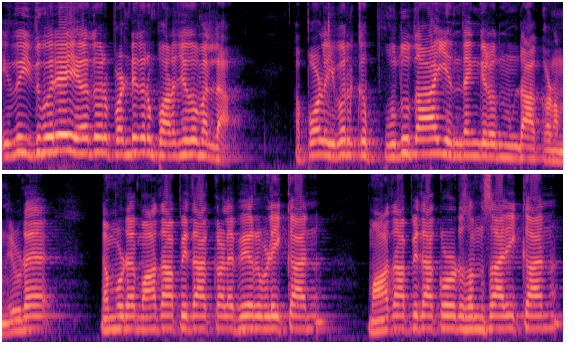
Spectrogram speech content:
ഇത് ഇതുവരെ ഏതൊരു പണ്ഡിതരും പറഞ്ഞതുമല്ല. അപ്പോൾ ഇവർക്ക് പുതുതായി എന്തെങ്കിലും ഉണ്ടാക്കണം. ഇവിടെ നമ്മുടെ മാതാപിതാക്കളെ പേര് വിളിക്കാൻ മാതാപിതാക്കളോട് സംസാരിക്കാൻ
